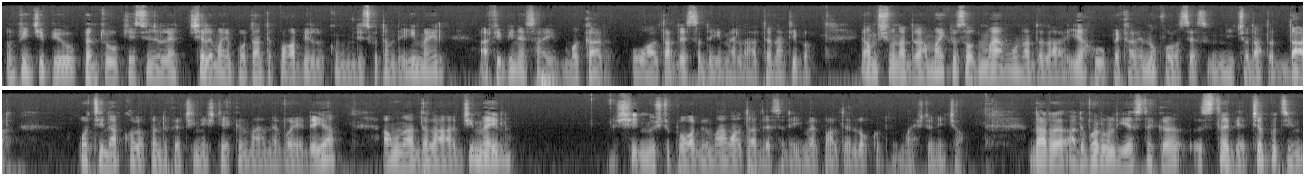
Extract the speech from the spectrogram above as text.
În principiu, pentru chestiunile cele mai importante, probabil, cum discutăm de e-mail, ar fi bine să ai măcar o altă adresă de e-mail alternativă. Eu am și una de la Microsoft, mai am una de la Yahoo pe care nu folosesc niciodată, dar o țin acolo pentru că cine știe când mai am nevoie de ea. Am una de la Gmail și nu știu, probabil mai am alte adrese de e-mail pe alte locuri, nu mai știu nicio. Dar adevărul este că îți trebuie, cel puțin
